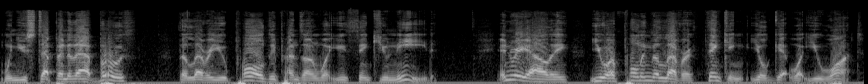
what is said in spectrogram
When you step into that booth, the lever you pull depends on what you think you need. In reality, you are pulling the lever thinking you'll get what you want.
